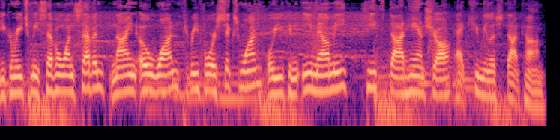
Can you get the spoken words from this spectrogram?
You can reach me 717 901 3461 or you can email me keith.hanshaw at cumulus.com.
